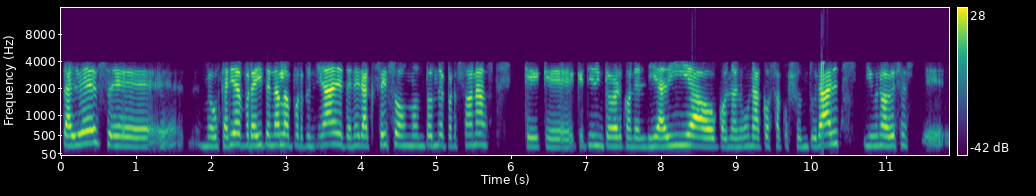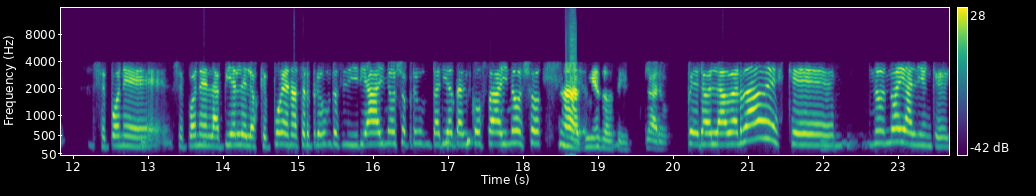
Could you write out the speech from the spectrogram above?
tal vez, eh, me gustaría por ahí tener la oportunidad de tener acceso a un montón de personas que, que, que tienen que ver con el día a día o con alguna cosa coyuntural y uno a veces eh, se pone se pone en la piel de los que pueden hacer preguntas y diría ay no yo preguntaría tal cosa ay no yo ah sí eso sí claro. pero la verdad es que no no hay alguien que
